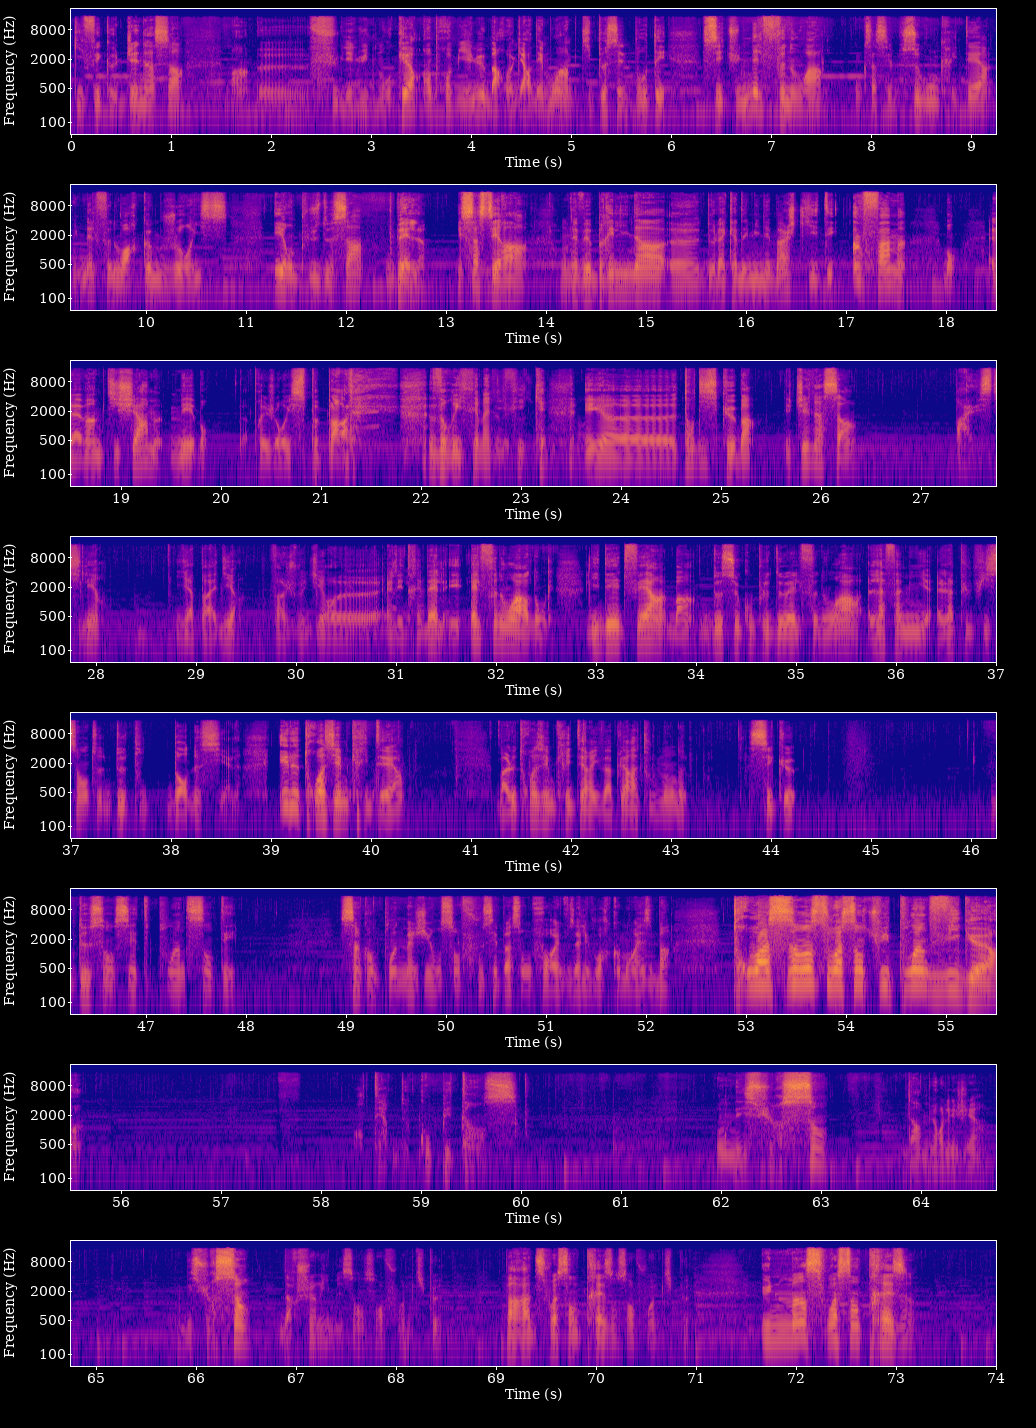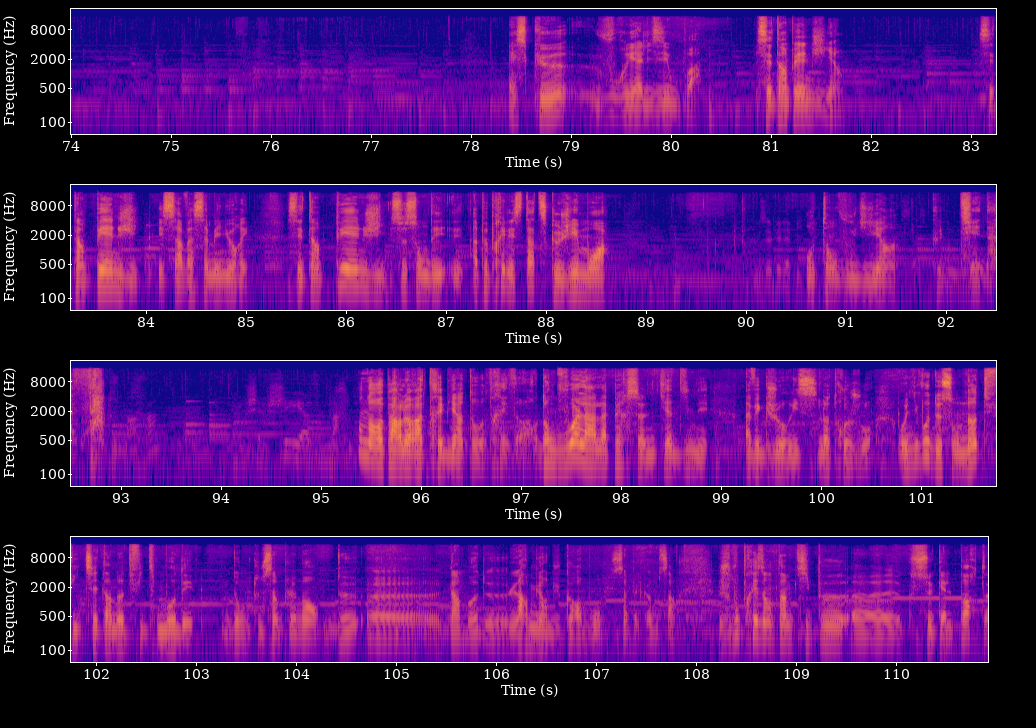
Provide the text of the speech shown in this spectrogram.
qui fait que Jenassa ben, euh, fut l'élu de mon cœur, en premier lieu, bah, regardez-moi un petit peu cette beauté. C'est une elfe noire, donc ça c'est le second critère, une elfe noire comme Joris, et en plus de ça, belle. Et ça c'est rare. On avait Brelina euh, de l'Académie des Mages qui était infâme. Bon, elle avait un petit charme, mais bon, après Joris peut parler. Zori, c'est magnifique. Et euh, tandis que, ben, Jenassa, bah, elle est stylée. hein. Il n'y a pas à dire. Enfin, je veux dire, euh, elle est très belle. Et Elfe Noir, donc, l'idée est de faire ben, de ce couple de Elfe Noir la famille la plus puissante de tout bord de ciel. Et le troisième critère, bah, le troisième critère, il va plaire à tout le monde, c'est que 207 points de santé, 50 points de magie, on s'en fout, c'est pas son fort et vous allez voir comment elle se bat. 368 points de vigueur en termes de compétences. On est sur 100 d'armure légère. On est sur 100 d'archerie, mais ça on s'en fout un petit peu. Parade 73, on s'en fout un petit peu. Une main 73. Est-ce que vous réalisez ou pas? C'est un PNJ, hein. C'est un PNJ et ça va s'améliorer. C'est un PNJ. Ce sont à peu près les stats que j'ai moi. Autant vous dire que Jenatha. On en reparlera très bientôt au trésor. Donc voilà la personne qui a dîné avec Joris l'autre jour. Au niveau de son outfit, c'est un outfit modé. Donc tout simplement de euh, d'un mode euh, l'armure du corbeau, ça s'appelle comme ça. Je vous présente un petit peu euh, ce qu'elle porte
